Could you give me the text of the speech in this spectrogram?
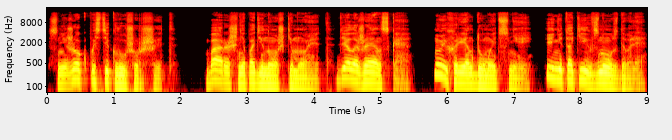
Снежок по стеклу шуршит. Барышня поди ножки моет. Дело женское. Ну и хрен думает с ней. И не таких взнуздывали.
